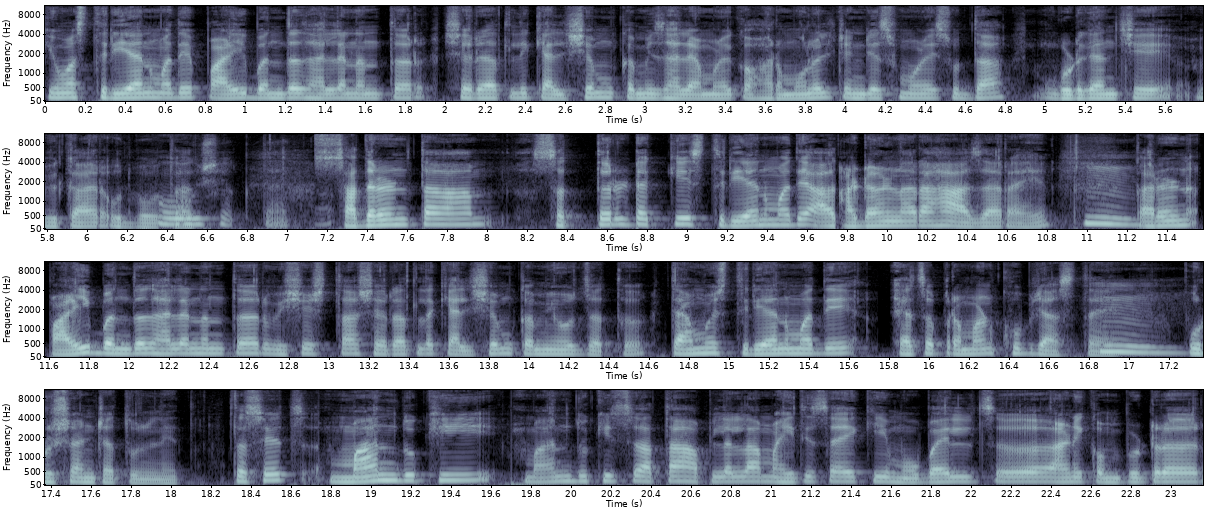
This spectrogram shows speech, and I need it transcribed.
किंवा स्त्रियांमध्ये पाळी बंद झाल्यानंतर शरीरातली कॅल्शियम कमी झाल्यामुळे किंवा हार्मोनल चेंजेसमुळे सुद्धा गुडघ्यांचे विकार उद्भवतात. साधारणतः सत्तर टक्के स्त्रियांमध्ये आढळणारा हा आजार आहे. कारण पाळी बंद झाल्यानंतर विशेषतः शरीरातलं कॅल्शियम कमी होत जातं. त्यामुळे स्त्रियांमध्ये याचं प्रमाण खूप जास्त आहे. पुरुषांच्या तुलनेत. तसेच मानदुखी मानदुखी मानदुखीचं आता आपल्याला माहितीच आहे की मोबाईलचं आणि कम्प्युटर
